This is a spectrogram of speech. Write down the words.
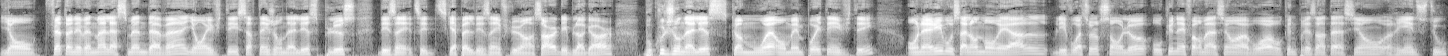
ils ont fait un événement la semaine d'avant, ils ont invité certains journalistes plus des ce qu'ils appellent des influenceurs, des blogueurs. Beaucoup de journalistes comme moi ont même pas été invités. On arrive au salon de Montréal, les voitures sont là, aucune information à avoir, aucune présentation, rien du tout.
